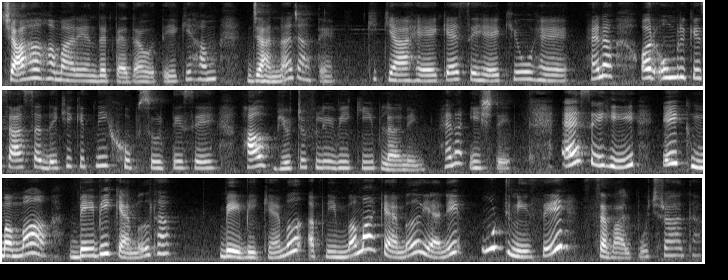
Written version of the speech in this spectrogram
चाह हमारे अंदर पैदा होती है कि हम जानना चाहते हैं कि क्या है, कैसे है, क्यों है है ना? और उम्र के साथ साथ देखिए कितनी खूबसूरती से how beautifully we keep learning है ना ईच डे ऐसे ही एक ममा बेबी कैमल था। बेबी कैमल अपनी ममा कैमल यानी ऊँटनी से सवाल पूछ रहा था।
